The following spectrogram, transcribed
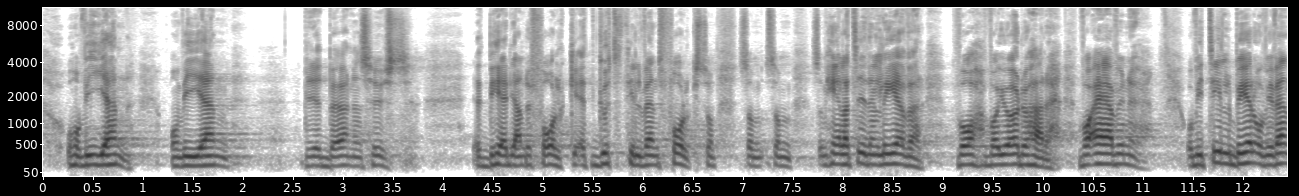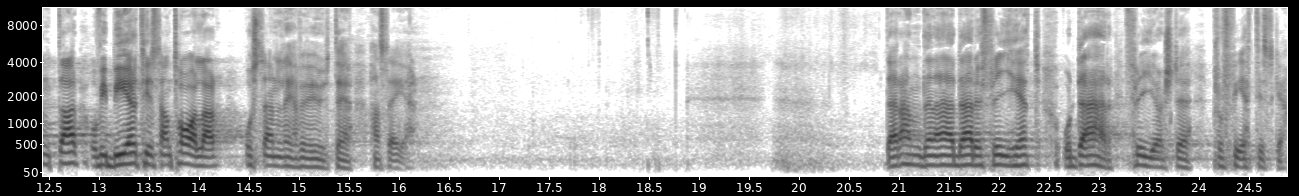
och om vi igen, om vi igen blir ett bönens hus ett bedjande folk, ett gudstillvänt folk som, som, som, som hela tiden lever. Vad, vad gör du Herre? Vad är vi nu? Och vi tillber och vi väntar och vi ber tills han talar och sen lever vi ut det han säger. Där anden är, där är frihet och där frigörs det profetiska.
